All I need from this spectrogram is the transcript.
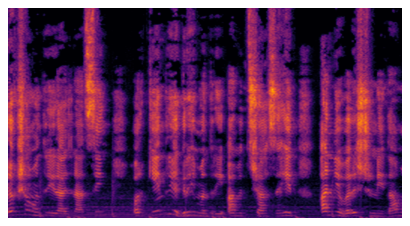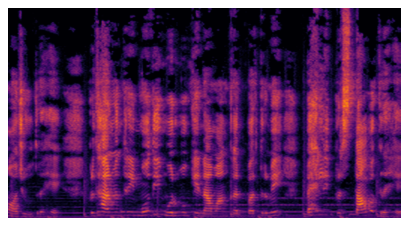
रक्षा मंत्री राजनाथ सिंह और केंद्रीय गृह मंत्री अमित शाह सहित अन्य वरिष्ठ नेता मौजूद रहे। प्रधानमंत्री मोदी मुर्मू के नामांकन पत्र में पहले प्रस्तावक रहे।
